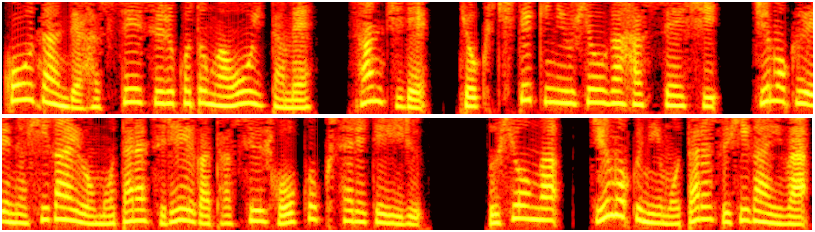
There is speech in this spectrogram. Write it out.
鉱山で発生することが多いため、産地で局地的に雨氷が発生し、樹木への被害をもたらす例が多数報告されている。雨氷が樹木にもたらす被害は、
